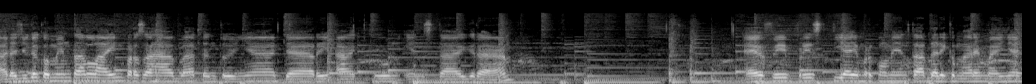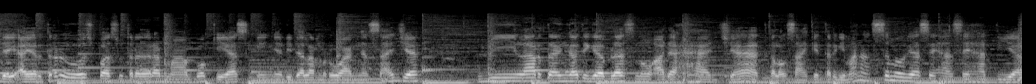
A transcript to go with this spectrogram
Ada juga komentar lain persahabat tentunya dari akun Instagram. Evi Pristia yang berkomentar dari kemarin mainnya dari air terus Pas sutradara mabok ya skinnya di dalam ruangan saja Bilar tanggal 13 mau ada hajat. Kalau sakit tergimana? Semoga sehat-sehat ya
